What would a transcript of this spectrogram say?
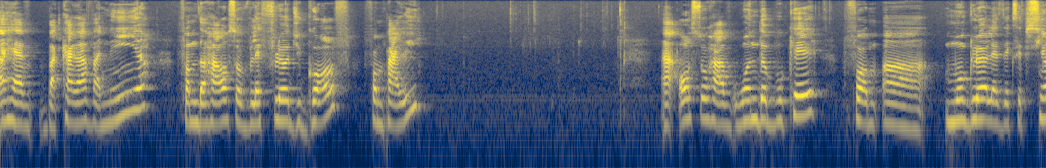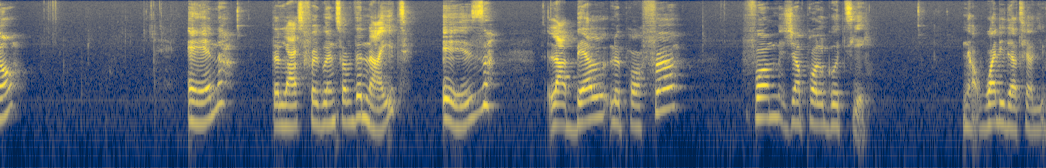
I have Baccarat Vanille from the house of Les Fleurs du Golfe from Paris. I also have Wonder Bouquet from uh, Mugler Les Exceptions. And the last fragrance of the night is La Belle Le Parfum from Jean-Paul Gaultier. Now, what did I tell you?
